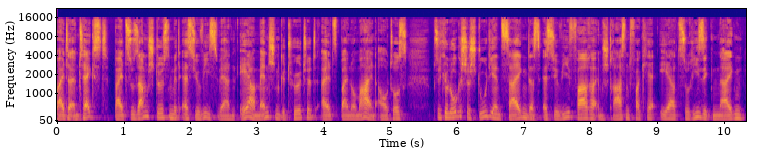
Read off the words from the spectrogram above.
Weiter im Text, bei Zusammenstößen mit SUVs werden eher Menschen getötet als bei normalen Autos. Psychologische Studien zeigen, dass SUV-Fahrer im Straßenverkehr eher zu Risiken neigen.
